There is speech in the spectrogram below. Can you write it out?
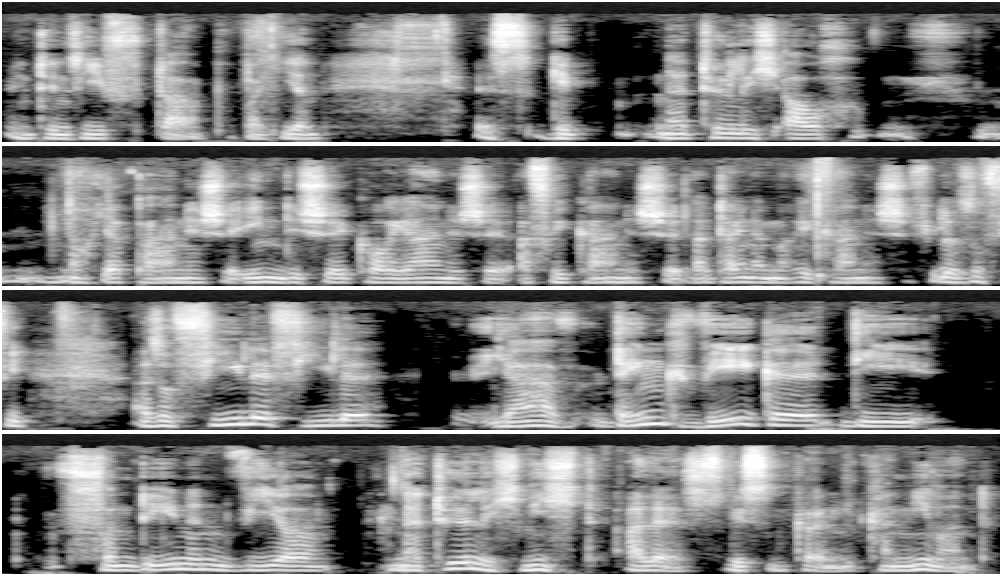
intensiv da propagieren. Es gibt natürlich auch noch japanische, indische, koreanische, afrikanische, lateinamerikanische Philosophie. Also viele, viele, ja, Denkwege, die, von denen wir natürlich nicht alles wissen können, kann niemand.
